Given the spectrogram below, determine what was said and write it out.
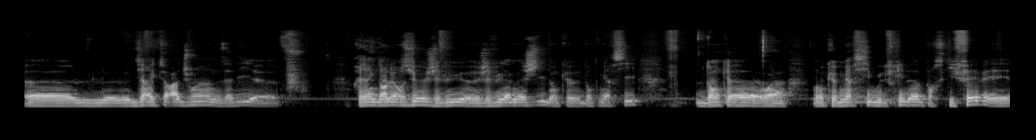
Euh, le, le, directeur adjoint nous a dit, euh, pff, rien que dans leurs yeux, j'ai vu, euh, j'ai vu la magie, donc, donc merci. Donc voilà, donc merci Wilfried pour ce qu'il fait et,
